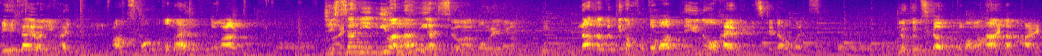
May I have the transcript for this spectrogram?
英会話に入った時にあ使うことないことがある。実際に今何が必要なの？か俺には。うんなった時の言葉っていうのを早く見つけた方がいいです。よく使う言葉は何だ？ろうはい。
